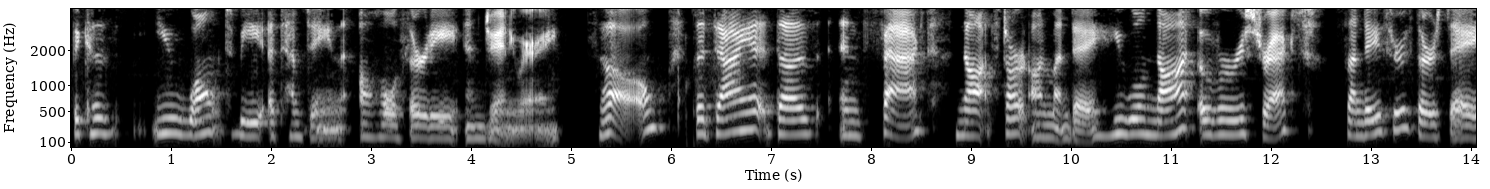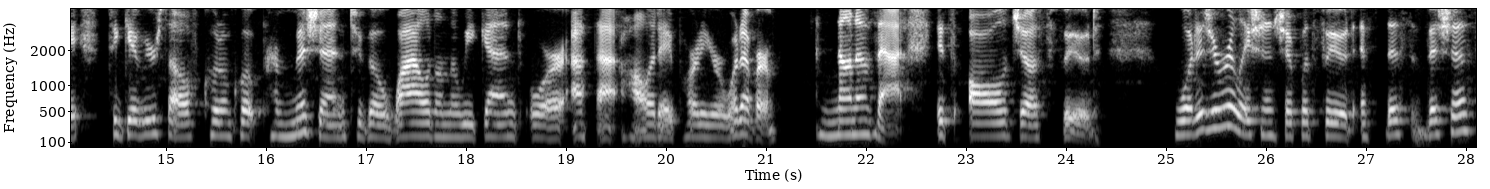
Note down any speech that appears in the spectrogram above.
because you won't be attempting a whole 30 in January. So, the diet does, in fact, not start on Monday. You will not over restrict Sunday through Thursday to give yourself, quote unquote, permission to go wild on the weekend or at that holiday party or whatever. None of that. It's all just food. What is your relationship with food if this vicious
